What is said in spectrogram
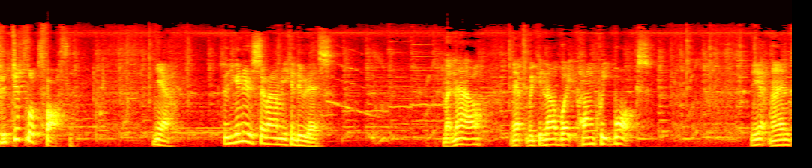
it just looks faster. Yeah, so you can do this so around, you can do this. But now, yep, we can now break concrete blocks. Yep, and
